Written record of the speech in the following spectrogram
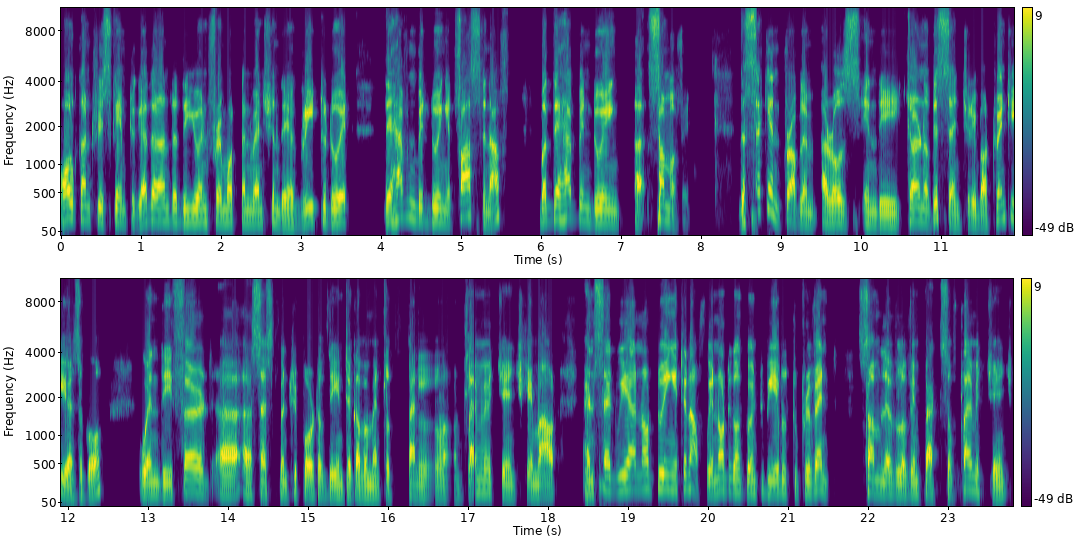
All countries came together under the UN Framework Convention. They agreed to do it. They haven't been doing it fast enough, but they have been doing uh, some of it. The second problem arose in the turn of this century, about 20 years ago, when the third uh, assessment report of the Intergovernmental Panel on Climate Change came out and said we are not doing it enough. We're not going to be able to prevent some level of impacts of climate change,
